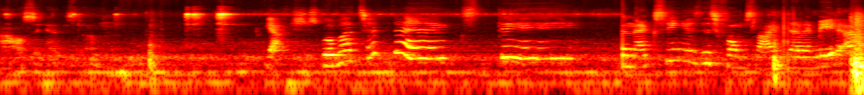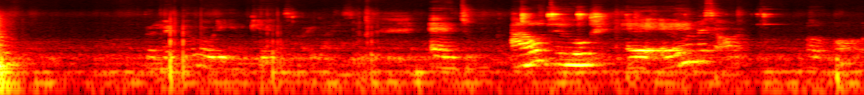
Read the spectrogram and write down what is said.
I'll also answer them. Yeah, just go on to the next thing. The next thing is this foam slide that I made out of the Nickelodeon kids. Sorry guys. And I'll do a AMSR. Oh, oh,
